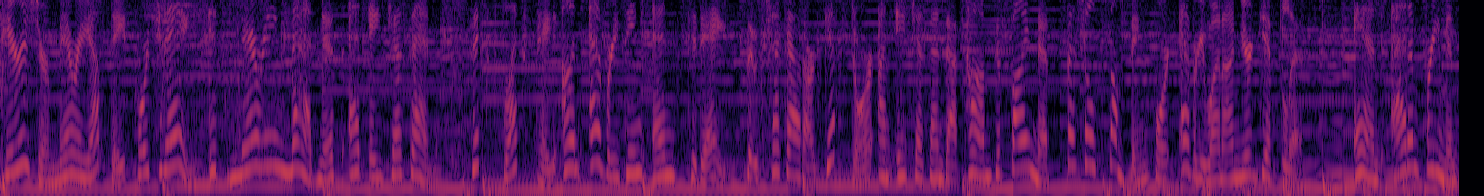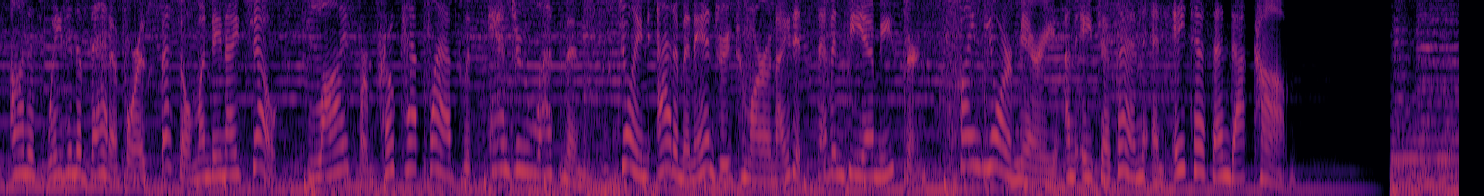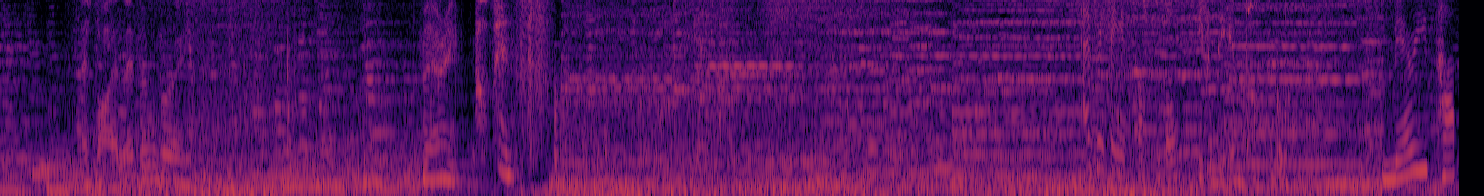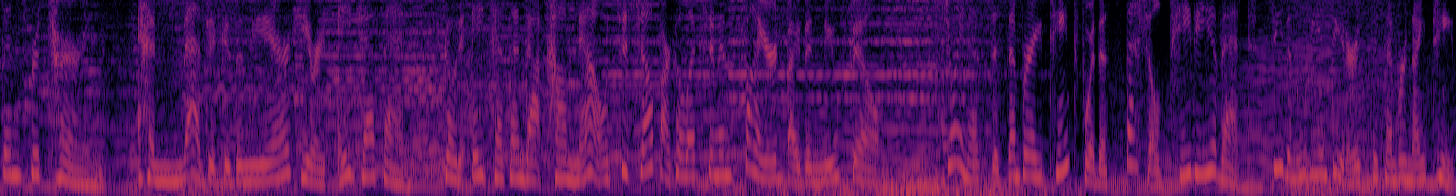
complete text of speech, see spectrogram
Here's your Merry update for today. It's Merry Madness at HSN. Six flex pay on everything ends today. So check out our gift store on hsn.com to find that special something for everyone on your gift list. And Adam Freeman's on his way to Nevada for a special Monday night show, live from ProCaps Labs with Andrew Lessman. Join Adam and Andrew tomorrow night at 7 p.m. Eastern. Find your Merry on HSN and hsn.com. That's all I live and breathe. Mary Poppins. Everything is possible. Even the impossible. Mary Poppins returns, and magic is in the air here at HSN. Go to hsn.com now to shop our collection inspired by the new film. Join us December 18th for the special TV event. See the movie in theaters December 19th.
